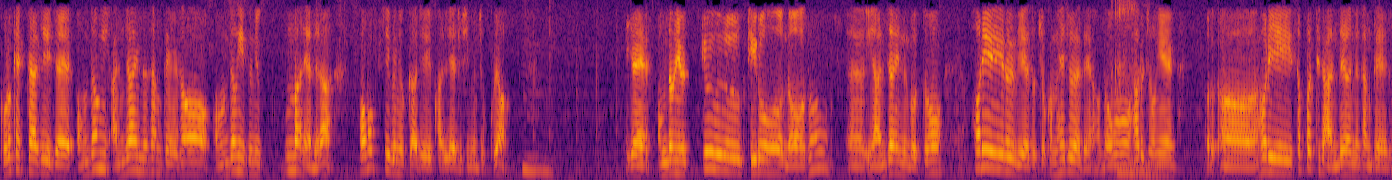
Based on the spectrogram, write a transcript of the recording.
그렇게까지 이제 엉덩이 앉아 있는 상태에서 엉덩이 근육뿐만이 아니라 허벅지 근육까지 관리해 주시면 좋고요. 음. 이제 엉덩이를 쭉 뒤로 넣어서 에, 이 앉아 있는 것도 허리를 위해서 조금 해줘야 돼요. 너무 아. 하루 종일 어, 어, 허리 support가 안 되어 있는 상태에서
